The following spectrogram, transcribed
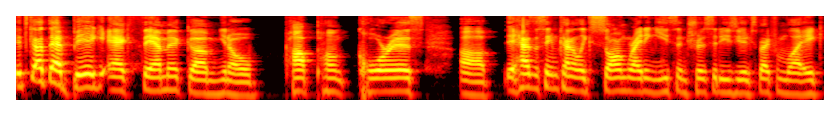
it's got that big anthemic um you know pop punk chorus uh, it has the same kind of like songwriting eccentricities you expect from like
